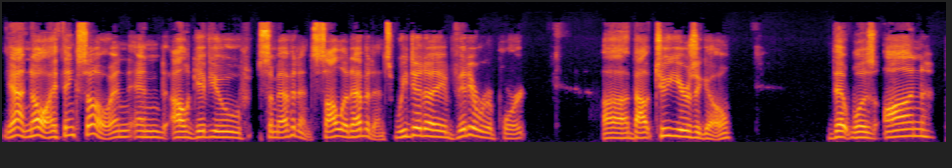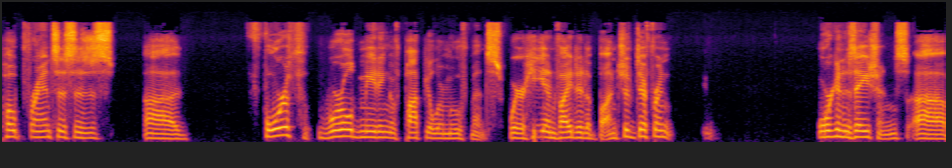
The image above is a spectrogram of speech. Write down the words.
Yeah. No, I think so. And and I'll give you some evidence, solid evidence. We did a video report uh, about two years ago that was on Pope Francis's uh, fourth world meeting of popular movements, where he invited a bunch of different organizations, uh,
